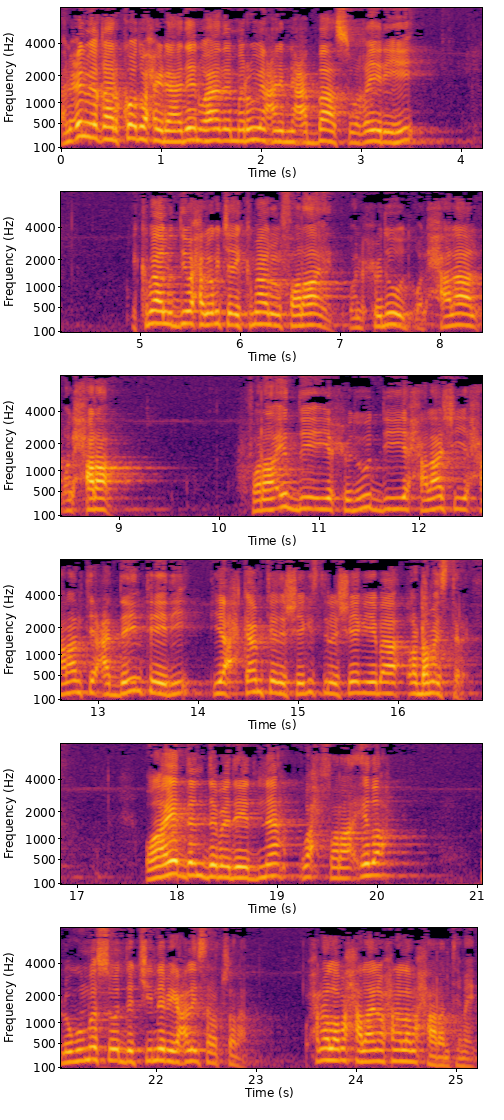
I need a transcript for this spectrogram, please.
ahlucilmiga qaarkood waxay idhaahdeen wahada marwiyin can ibni cabaas wagayrihi ikmaalu diin waxaa looga jeeda ikmaalu lfaraa'id walxuduud walxalaal walxaraam faraaidii iyo xuduuddii iyo xalaashii iyo xaraantii caddaynteedii iyo axkaamteeda sheegistii la sheegayay baa la dhamaystiray oo aayaddan dabadeedna wax faraaida laguma soo dejiye nebiga calayh isalatu salaam waxna lama xalaalin waxna lama xaaraantimeyn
